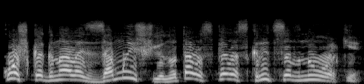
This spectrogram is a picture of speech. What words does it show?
Кошка гналась за мышью, но та успела скрыться в норке.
